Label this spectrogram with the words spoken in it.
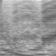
Wow.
